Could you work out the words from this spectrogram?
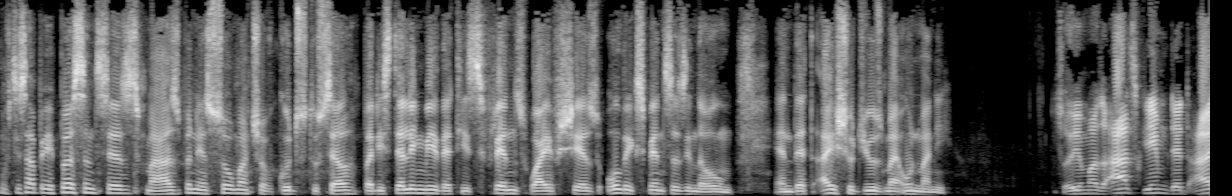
Mufti Saab, a person says, My husband has so much of goods to sell, but he's telling me that his friend's wife shares all the expenses in the home and that I should use my own money. So you must ask him that are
